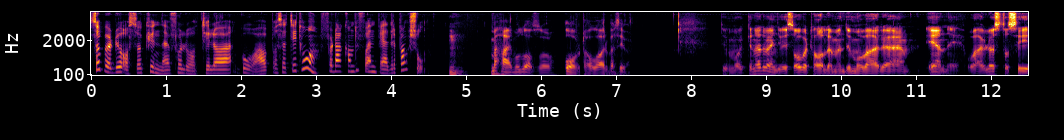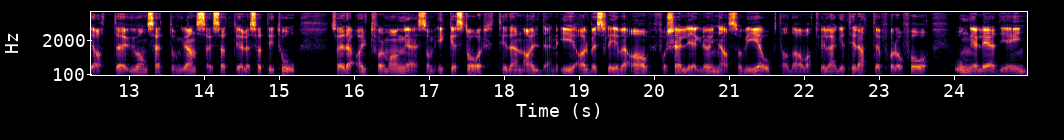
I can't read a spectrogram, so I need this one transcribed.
så bør du også kunne få lov til å gå av på 72, for da kan du få en bedre pensjon. Men her må du altså overtale arbeidsgiveren. Du må ikke nødvendigvis overtale, men du må være enig. Og jeg har lyst til å si at uh, uansett om grensa er 70 eller 72, så er det altfor mange som ikke står til den alderen i arbeidslivet av forskjellige grunner. Så vi er opptatt av at vi legger til rette for å få unge ledige inn.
